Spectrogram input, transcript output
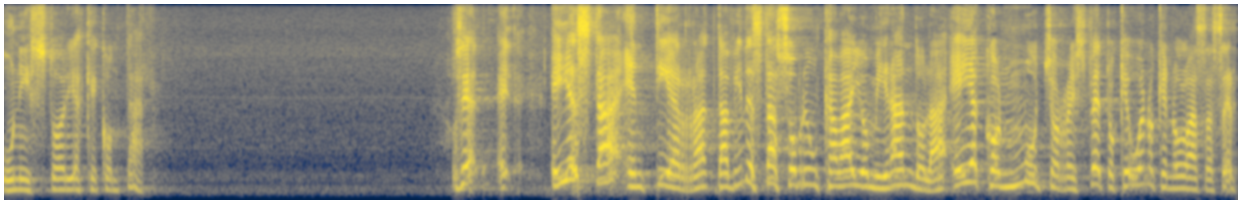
una historia que contar? O sea, eh, ella está en tierra, David está sobre un caballo mirándola, ella con mucho respeto, qué bueno que no lo vas a hacer,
